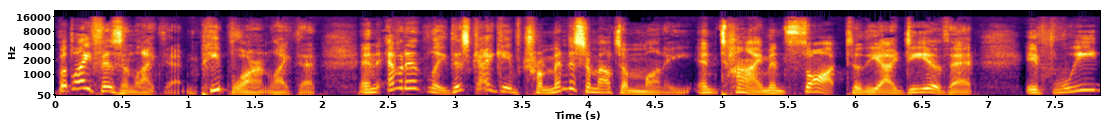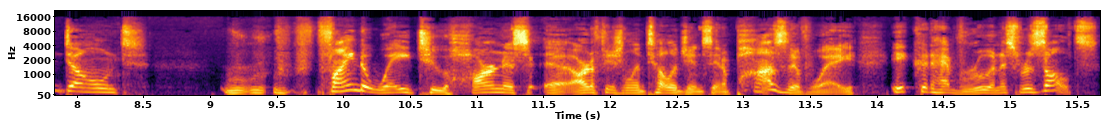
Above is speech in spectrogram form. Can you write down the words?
But life isn't like that, and people aren't like that. And evidently, this guy gave tremendous amounts of money and time and thought to the idea that if we don't r- find a way to harness uh, artificial intelligence in a positive way, it could have ruinous results.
